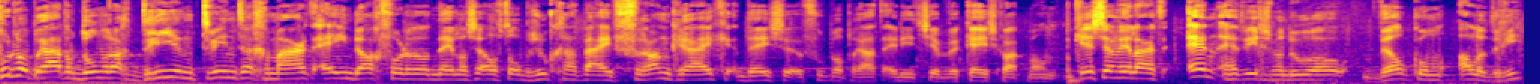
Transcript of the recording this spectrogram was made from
Voetbalpraat op donderdag 23 maart. één dag voordat het Nederlands elftal op bezoek gaat bij Frankrijk. Deze voetbalpraat-editie hebben we Kees Kwakman, Christian Willaert en Hedwiges Maduro. Welkom alle drie.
